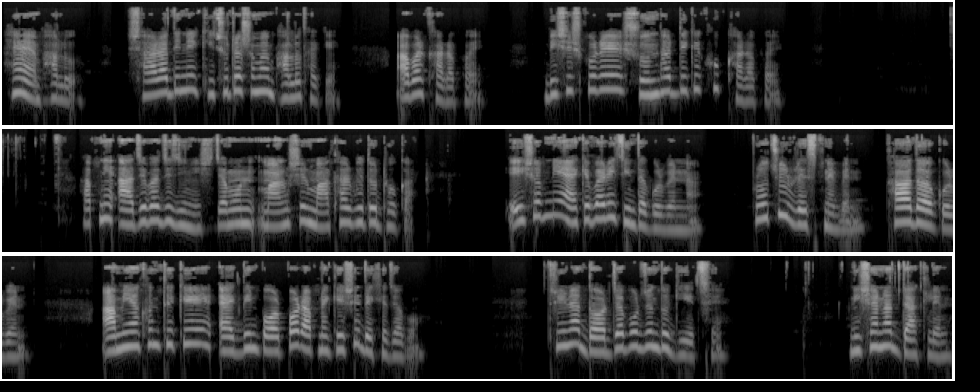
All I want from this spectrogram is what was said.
হ্যাঁ ভালো। সারাদিনে কিছুটা সময় ভালো থাকে, আবার খারাপ হয়। বিশেষ করে সন্ধ্যার দিকে খুব খারাপ হয়। আপনি আজে বাজে জিনিস, যেমন মানুষের মাথার ভেতর ঢোকা। এইসব নিয়ে একেবারেই চিন্তা করবেন না। প্রচুর রেস্ট নেবেন খাওয়া দাওয়া করবেন। আমি এখন থেকে একদিন পর পর আপনাকে এসে দেখে যাব। ত্রিনা দরজা পর্যন্ত গিয়েছে। নিশানাথ ডাকলেন,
